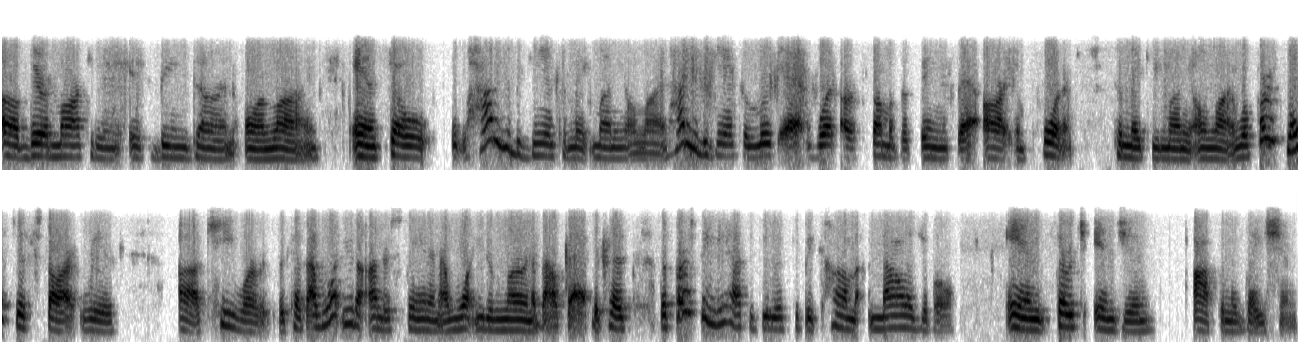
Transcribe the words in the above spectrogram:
of their marketing is being done online. And so, how do you begin to make money online? How do you begin to look at what are some of the things that are important to making money online? Well, first, let's just start with uh, keywords because I want you to understand and I want you to learn about that because the first thing you have to do is to become knowledgeable in search engine optimization.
